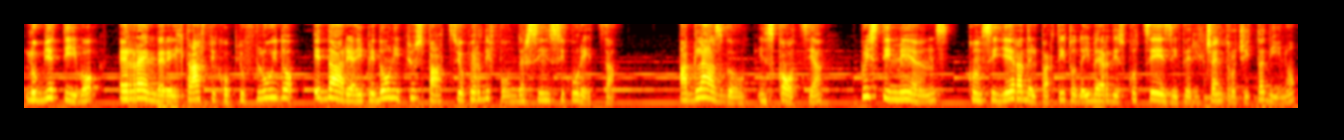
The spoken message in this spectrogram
L'obiettivo è rendere il traffico più fluido e dare ai pedoni più spazio per diffondersi in sicurezza. A Glasgow, in Scozia, Christy Mearns, consigliera del Partito dei Verdi scozzesi per il centro cittadino,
